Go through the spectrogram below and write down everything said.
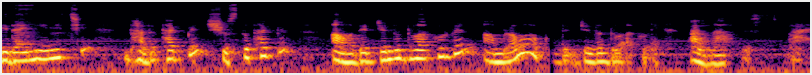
বিদায় নিয়ে নিচ্ছি। ভালো থাকবেন, সুস্থ থাকবেন। আমাদের জন্য দোয়া করবেন আমরাও আপনাদের জন্য দোয়া করি। আল্লাহ হাফিজ বাই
